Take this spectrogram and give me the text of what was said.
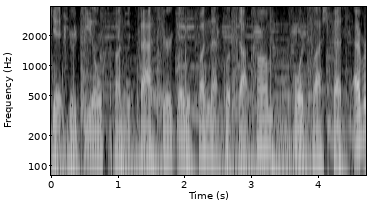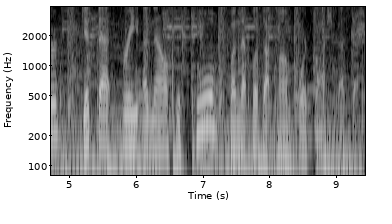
get your deals funded faster. Go to fundthatflip.com forward slash best ever. Get that free analysis tool, fundthatflip.com forward slash best ever.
